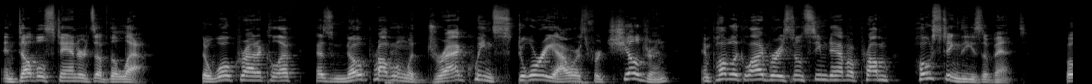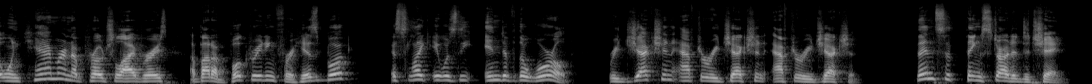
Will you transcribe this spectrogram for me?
and double standards of the left. The woke radical left has no problem with drag queen story hours for children, and public libraries don't seem to have a problem hosting these events. But when Cameron approached libraries about a book reading for his book, it's like it was the end of the world. Rejection after rejection after rejection. Then things started to change.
